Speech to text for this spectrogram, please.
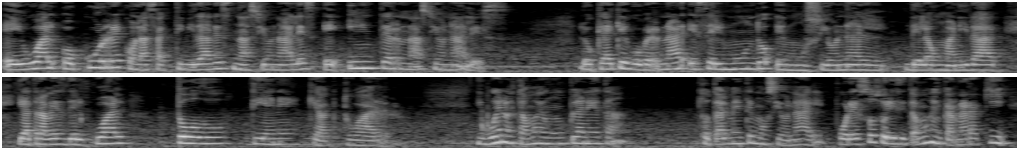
E igual ocurre con las actividades nacionales e internacionales. Lo que hay que gobernar es el mundo emocional de la humanidad y a través del cual todo tiene que actuar. Y bueno, estamos en un planeta totalmente emocional. Por eso solicitamos encarnar aquí.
